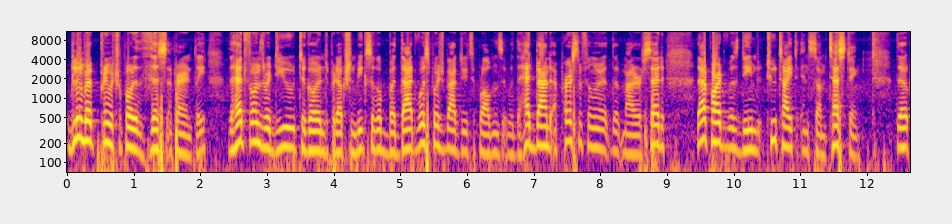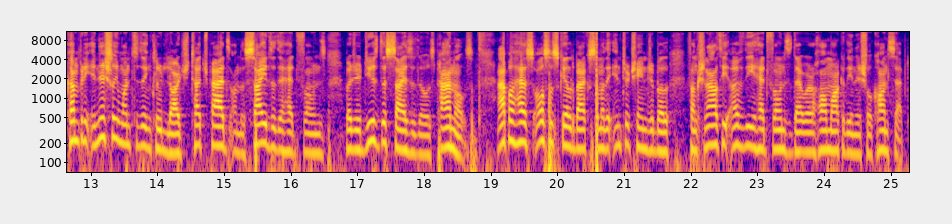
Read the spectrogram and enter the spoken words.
Bloomberg pretty much reported this apparently. The headphones were due to go into production weeks ago, but that was pushed back due to problems with the headband. A person familiar with the matter said that part was deemed too tight in some testing. The company initially wanted to include large touchpads on the sides of the headphones, but reduced the size of those panels. Apple has also scaled back some of the interchangeable functionality of the headphones that were a hallmark of the initial concept.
